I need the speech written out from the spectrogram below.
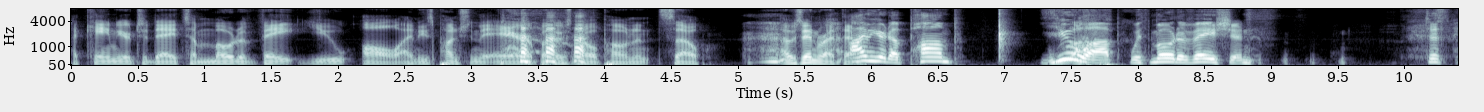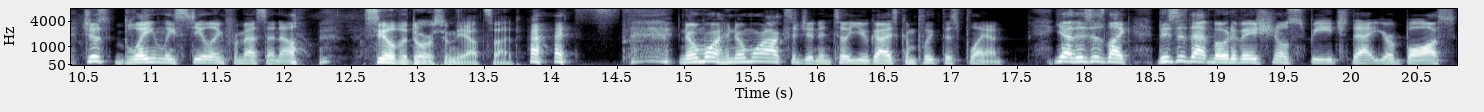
I came here today to motivate you all." And he's punching the air, but there's no opponent, so I was in right there. I'm here to pump you up with motivation. just just blatantly stealing from SNL. Seal the doors from the outside. no more no more oxygen until you guys complete this plan. Yeah, this is like this is that motivational speech that your boss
